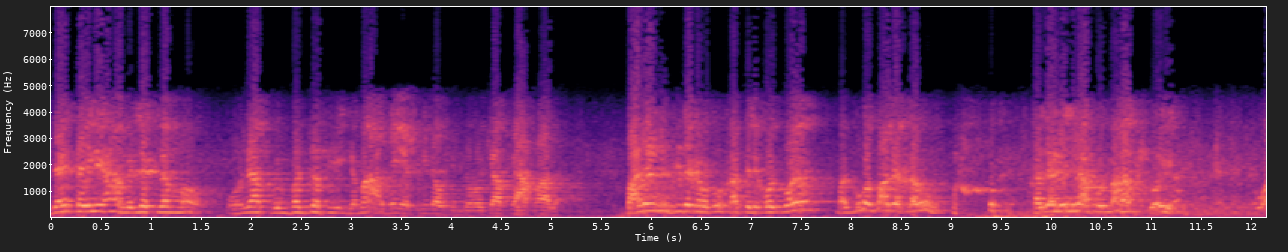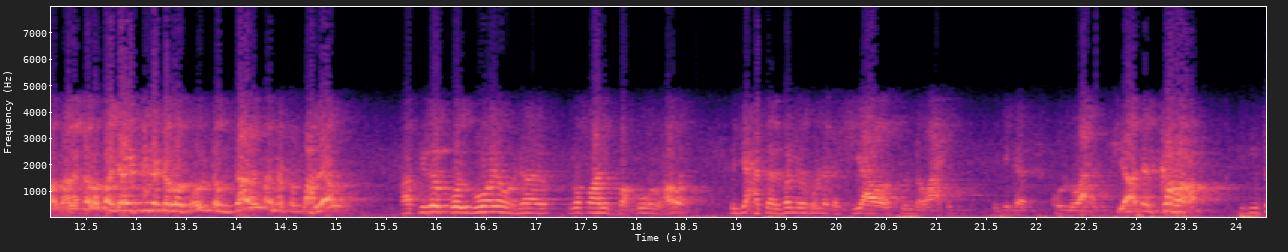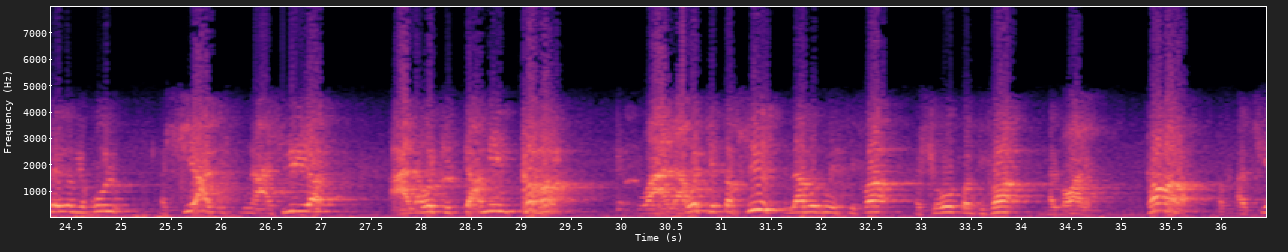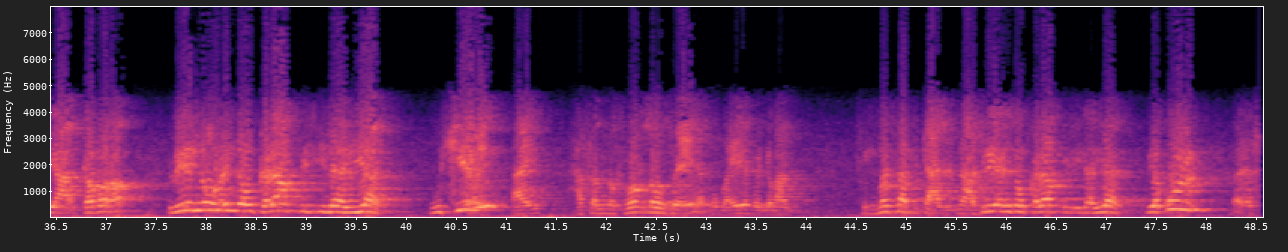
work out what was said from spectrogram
اذا انت هنا اعمل لك لما وهناك بنبدا في جماعة زيك كده وفي الدروشات في عقاله بعدين نسيتك الرسول خدت لي خذ مويه ما تقوم أطلع لك خروف خلينا نجي ناكل معاك شوية. وطلع لك الرسول جاي يسيدك الرسول أنت مستعجل ما أنك تطلع له خدت لك خذ موية وهنا طالب بخور وهوس يجي حتى البنا يقول لك الشيعة والسنة واحد. يجي كل واحد. الشيعة ده الكفرة. ابن تيمية يقول الشيعة الاثنى عشرية على وجه التعميم كفر وعلى وجه التخصيص لابد من استيفاء الشروط وانتفاء الموانع كفر الشيعة كفر لأنه عندهم كلام في الإلهيات. والشيعي؟ هاي حسن نصر الله وضعيف وضعيف يا جماعة في المذهب بتاع الاثنى عشرية عندهم كلام في الإلهيات. بيقول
